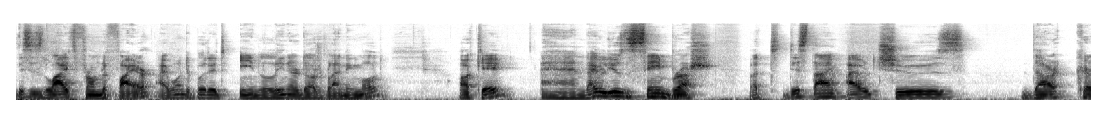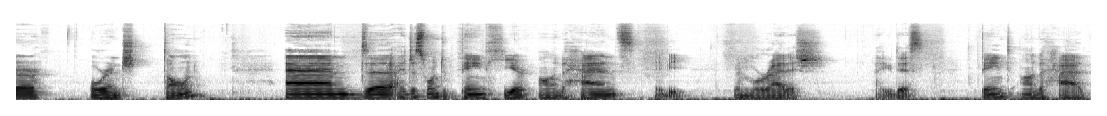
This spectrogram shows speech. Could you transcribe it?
this is light from the fire. I want to put it in linear dodge blending mode. Okay, and I will use the same brush, but this time I will choose darker orange tone and uh, I just want to paint here on the hands maybe even more reddish like this. Paint on the head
